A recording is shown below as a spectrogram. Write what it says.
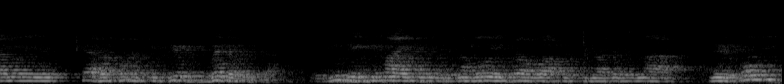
заяви, це господарський двір видавиться. Люди, які мають е, набули право власності на, нерухомість,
